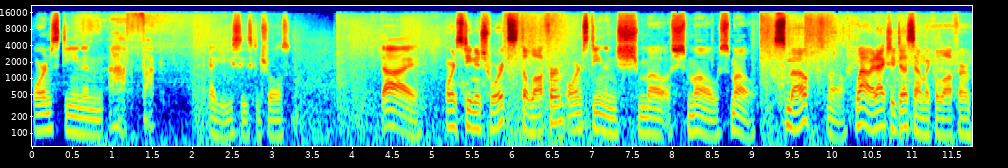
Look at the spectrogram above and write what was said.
Ornstein and ah, fuck. I gotta get used to these controls. Die. Ornstein and Schwartz, the law firm? Ornstein and Schmo, Schmo, Smo, Smo? Smo. Wow, it actually does sound like a law firm.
